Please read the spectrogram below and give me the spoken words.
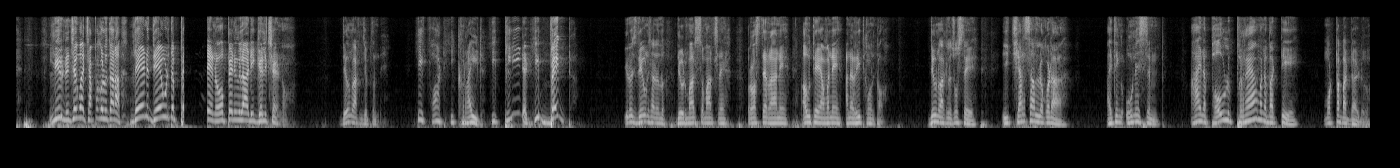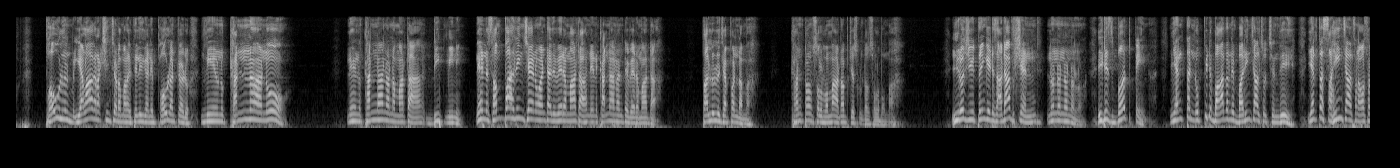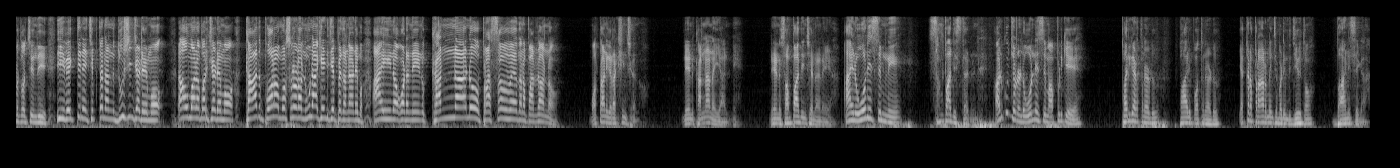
మీరు నిజంగా చెప్పగలుగుతారా? నేను దేవుడితో పెను పెనుగులాడి గెలిచాను. దేవుని వాక్యం చెప్తుంది. He fought he cried he pleaded he begged ఈరోజు దేవుని సన్నిధిలో దేవుడు మార్చు మార్చనే రోస్తే రానే అవుతే అవనే అన్న రీతిగా ఉంటాం. దేవుని వాక్యలో చూస్తే ఈ చెరసాల్లో కూడా ఐ థింక్ ఓనెసిమ్ ఆయన పౌలు ప్రేమను బట్టి ముట్టబడ్డాడు. పౌలను ఎలా రక్షించాడో మనకు తెలియదు కానీ పౌలు అంటాడు నేను కన్నాను. నేను కన్నాను అన్న మాట డీప్ మీనింగ్ నేను సంపాదించాను అంటే అది వేరే మాట నేను కన్నానంటే వేరే మాట. తల్లులు చెప్పండి అమ్మా కంటాం సులభమా అడాప్ట్ చేసుకుంటాం సులభమా? ఈరోజు you think it is adoption no no no no no it is birth pain ఎంత నొప్పిని బాధని భరించాల్సి వచ్చింది? ఎంత సహించాల్సిన అవసరం వచ్చింది? ఈ వ్యక్తి నేను చెప్తే నన్ను దూషించాడేమో అవమానపరిచాడేమో కాదు పోరా ముసలోడా నువ్వు నాకేంటి చెప్పేది అన్నాడేమో ఆయన కూడా నేను కన్నాను ప్రసవ వేదన పడ్డాను. మొత్తానికి రక్షించాను. నేను కన్నానయ్యా అన్ని. నేను సంపాదించానయ్యా. ఆయన ఓనేసిమ్ని సంపాదిస్తాడండి. అనుకుని చూడండి ఓనేసిమ్ అప్పటికే పరిగెడుతున్నాడు పారిపోతున్నాడు. ఎక్కడ ప్రారంభించబడింది జీవితం? బానిసగా.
